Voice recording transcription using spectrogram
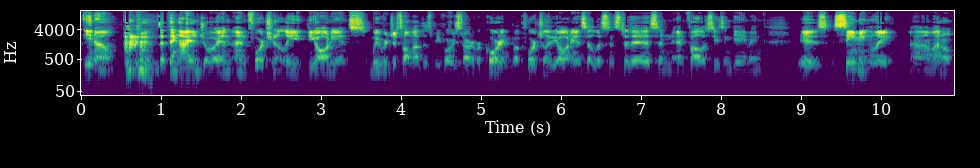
you know the thing I enjoy, and unfortunately, the audience. We were just talking about this before we started recording, but fortunately, the audience that listens to this and, and follows season gaming is seemingly. Um, I don't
